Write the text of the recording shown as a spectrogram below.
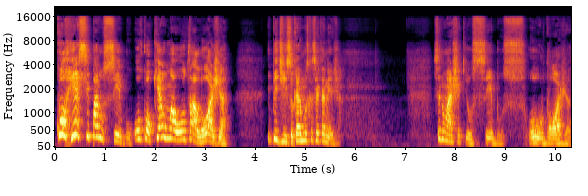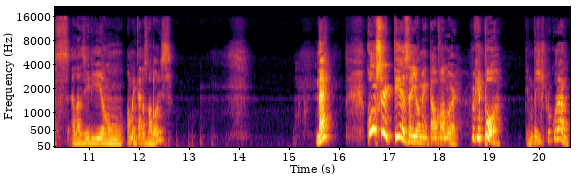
corresse para o sebo ou qualquer uma outra loja e pedisse, eu quero música sertaneja. Você não acha que os sebos ou lojas elas iriam aumentar os valores? Né? Com certeza ia aumentar o valor. Porque, pô, tem muita gente procurando.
